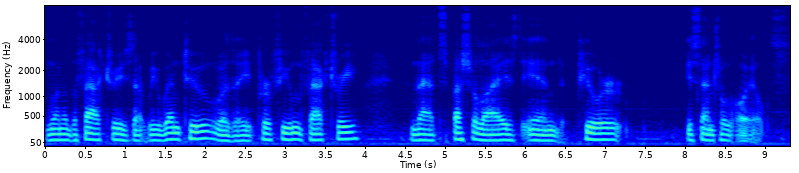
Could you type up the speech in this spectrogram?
One of the factories that we went to was a perfume factory that specialized in pure essential oils.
